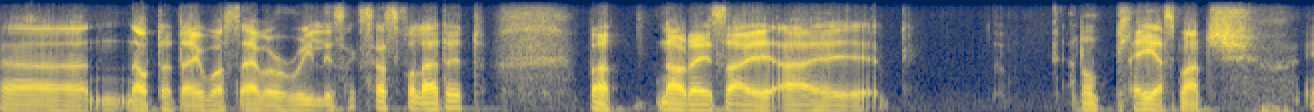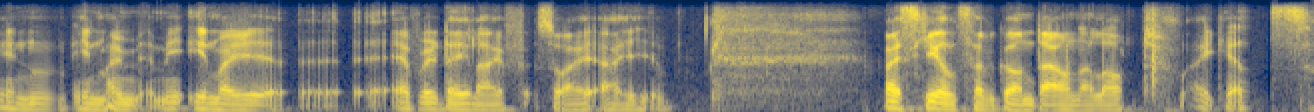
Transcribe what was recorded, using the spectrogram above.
uh, not that I was ever really successful at it, but nowadays I I, I don't play as much in in my in my uh, everyday life, so I, I my skills have gone down a lot, I guess.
